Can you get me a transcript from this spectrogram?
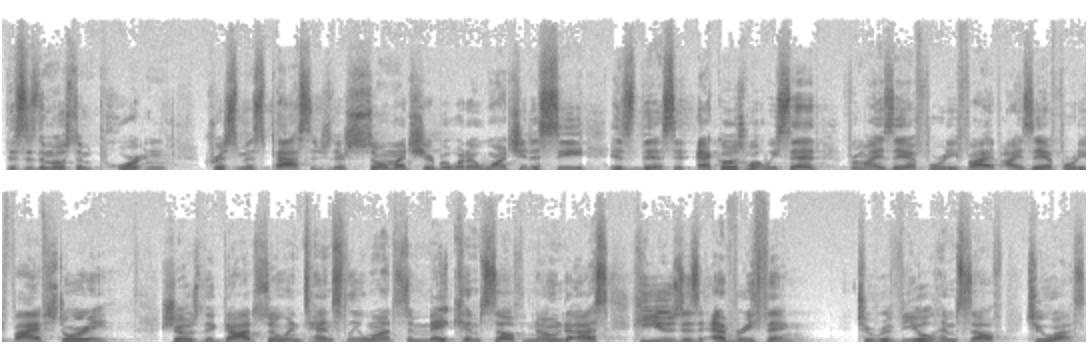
This is the most important Christmas passage. There's so much here, but what I want you to see is this it echoes what we said from Isaiah 45. Isaiah 45 story shows that God so intensely wants to make himself known to us, he uses everything to reveal himself to us.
